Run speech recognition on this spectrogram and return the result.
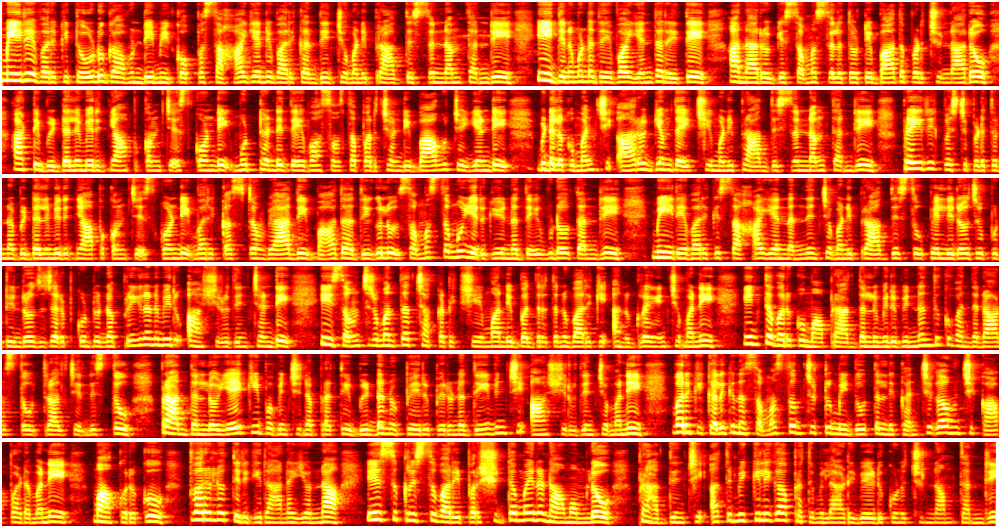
మీరే వారికి తోడుగా ఉండి మీ గొప్ప సహాయాన్ని వారికి అందించమని ప్రార్థిస్తున్నాం తండ్రి. ఈ దినమున్న దేవా ఎందరైతే అనారోగ్య సమస్యలతోటి బాధపడుచున్నారో అట్టి బిడ్డలు మీరు జ్ఞాపకం చేసుకోండి. ముట్టండి దేవా స్వస్థపరచండి బాగు చెయ్యండి. బిడ్డలకు మంచి ఆరోగ్యం దయచేయమని ప్రార్థిస్తున్నాం తండ్రి. ప్రే రిక్వెస్ట్ పెడుతున్న బిడ్డలు మీరు జ్ఞాపకం చేసుకోండి. వారి కష్టం వ్యాధి బాధ దిగులు సమస్తము ఎరిగియున్న దేవుడో తండ్రి. మీరే వారికి సహాయాన్ని అందించమని ప్రార్థిస్తూ పెళ్ళి రోజు పుట్టినరోజు జరుపుకుంటున్న ప్రియులను మీరు ఆశీర్వదించండి. ఈ సంవత్సరం అంతా చక్కటి క్షేమాన్ని భద్రతను వారికి అనుగ్రహించమని ఇంతవరకు మా ప్రార్థనలు మీరు విన్నందుకు వందనాలు స్తోత్రాలు చెల్లిస్తూ ప్రార్థనలో ఏకీభవించిన ప్రతి బిడ్డను పేరు పేరున దీవించి ఆశీర్వదించమని వారికి కలిగిన సమస్తం చుట్టూ మీ దూతల్ని కంచిగా ఉంచి కాపాడమని మా కొరకు త్వరలో తిరిగి రానయ్యున్న యేసుక్రీస్తు వారి పరిశుద్ధమైన నామంలో ప్రార్థించి అతి మిక్కిలిగా ప్రతిమిలాడి వేడుకొనుచున్నాం తండ్రి.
